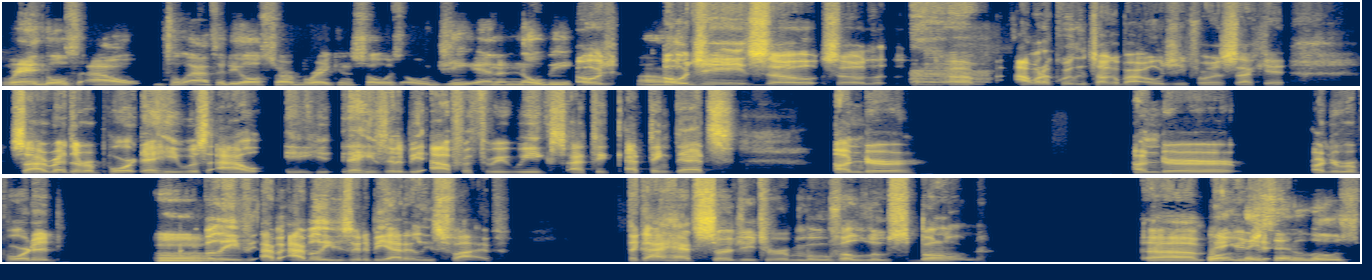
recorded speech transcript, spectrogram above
Randle's out until after the All Star break, and so is OG Anunoby. OG, Um, OG, so so um, I want to quickly talk about OG for a second. So I read the report that he was out, he, he- that he's going to be out for three weeks. I think I think that's under under underreported. I mm, believe I, I believe he's going to be out at least five. The guy had surgery to remove a loose bone. Um, well, they ch- said loose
